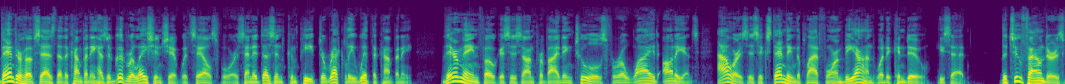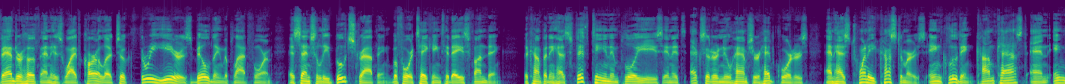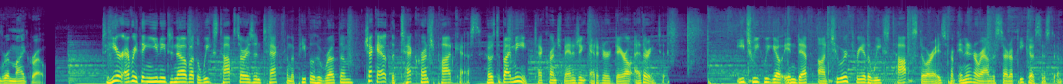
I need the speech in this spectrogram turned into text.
Vanderhoof says that the company has a good relationship with Salesforce and it doesn't compete directly with the company. Their main focus is on providing tools for a wide audience. Ours is extending the platform beyond what it can do, he said. The two founders, Vanderhoof and his wife Carla, took three years building the platform, essentially bootstrapping before taking today's funding. The company has 15 employees in its Exeter, New Hampshire headquarters and has 20 customers, including Comcast and Ingram Micro. To hear everything you need to know about the week's top stories in tech from the people who wrote them, check out the TechCrunch podcast, hosted by me, TechCrunch managing editor Darrell Etherington. Each week, we go in depth on two or three of the week's top stories from in and around the startup ecosystem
